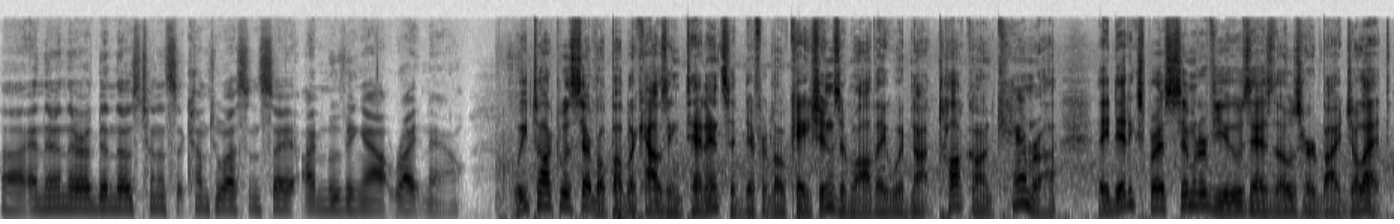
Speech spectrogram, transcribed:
Uh, and then there have been those tenants that come to us and say, I'm moving out right now. We talked with several public housing tenants at different locations, and while they would not talk on camera, they did express similar views as those heard by Gillette.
